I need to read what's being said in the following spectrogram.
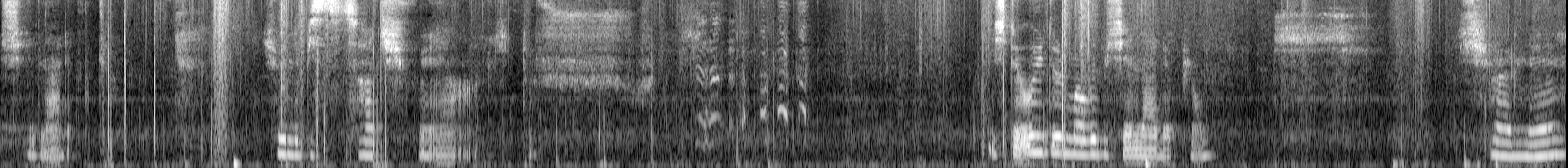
şeyler yapacağım. Şöyle bir saç veya dur. İşte uydurmalı bir şeyler yapıyorum. Şöyle.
